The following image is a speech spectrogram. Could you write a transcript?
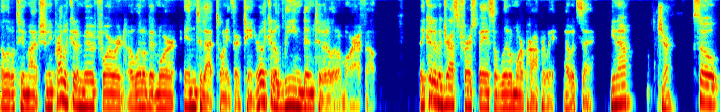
a little too much. And he probably could have moved forward a little bit more into that 2013. Really could have leaned into it a little more, I felt. They could have addressed first base a little more properly, I would say. You know? Sure. So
